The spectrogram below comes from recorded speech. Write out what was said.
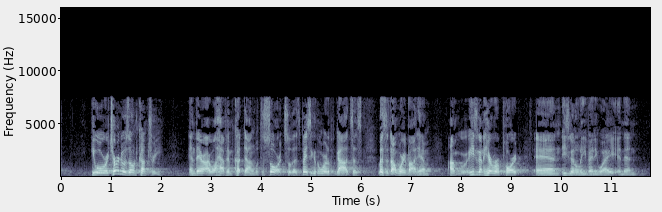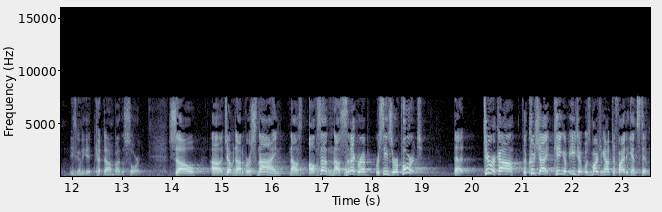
he will return to his own country and there I will have him cut down with the sword. So that's basically the word of God says, listen, don't worry about him. Um, he's going to hear a report, and he's going to leave anyway, and then he's going to get cut down by the sword. So, uh, jumping down to verse 9, now all of a sudden, now Sennacherib receives a report that Tirhakah, the Cushite king of Egypt, was marching out to fight against him.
